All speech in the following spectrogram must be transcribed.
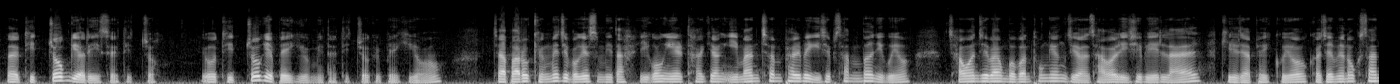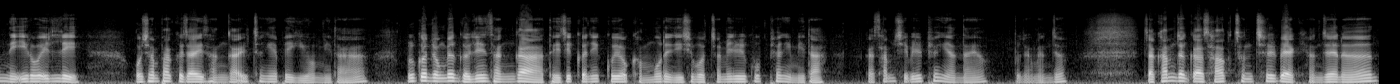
그다음에 뒤쪽 열이 있어요. 뒤쪽. 요 뒤쪽에 102호입니다. 뒤쪽이 102호. 자, 바로 경매지 보겠습니다. 2021 타경 21,823번이고요. 창원지방법원 통영지원 4월 22일 날 길 잡혀 있고요. 거제면 옥산리 1512 오션파크 자이 상가 1층에 102호입니다. 물건 종변 걸린 상가 대지권 있고요. 건물은 25.19평입니다. 그러니까 31평이었나요? 분양 면적. 자, 감정가 4억 1,700, 현재는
